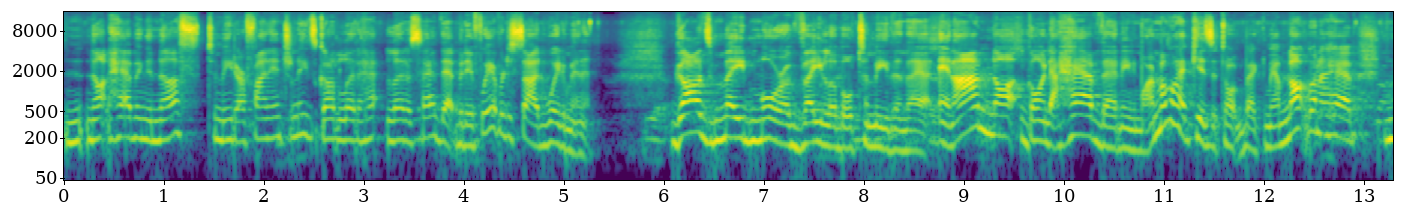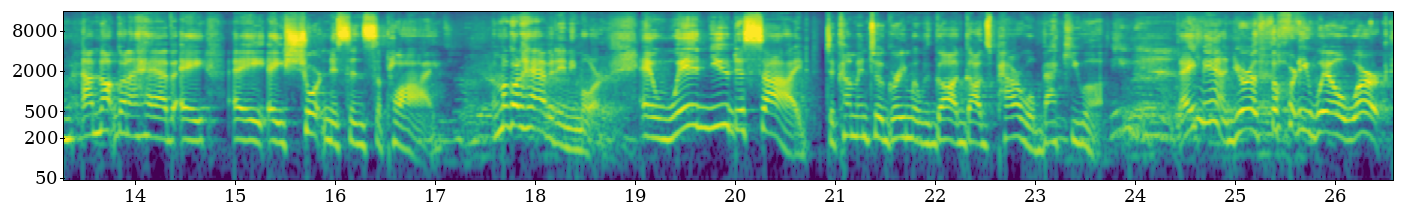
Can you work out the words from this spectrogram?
not having enough to meet our financial needs, God will let, ha- let us have that. But if we ever decide, wait a minute, God's made more available to me than that. And I'm not going to have that anymore. I'm not going to have kids that talk back to me. I'm not going to have I'm not going to have a, a, a shortness in supply. I'm not going to have it anymore. And when you decide to come into agreement with God, God's power will back you up. Amen. Amen. Your authority will work.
